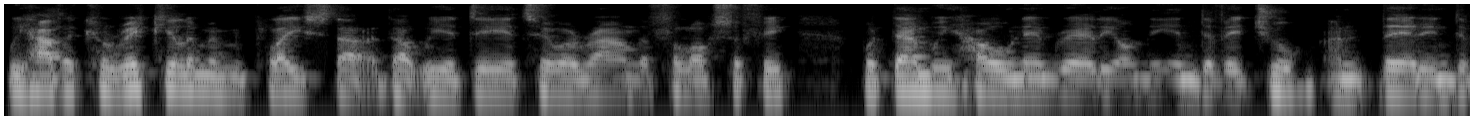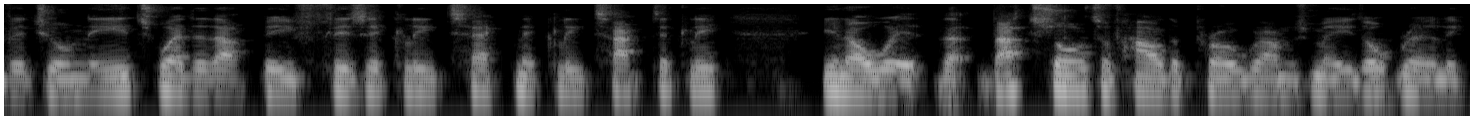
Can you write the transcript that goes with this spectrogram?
we have a curriculum in place that, that we adhere to around the philosophy but then we hone in really on the individual and their individual needs, whether that be physically, technically, tactically. You know, that that's sort of how the program's made up, really,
